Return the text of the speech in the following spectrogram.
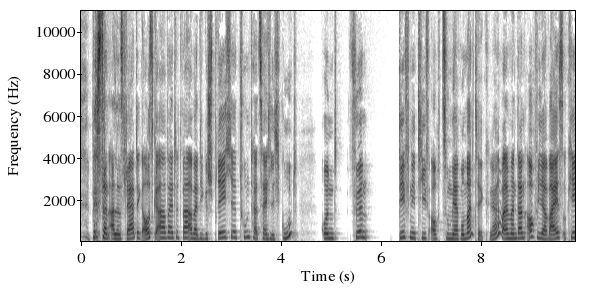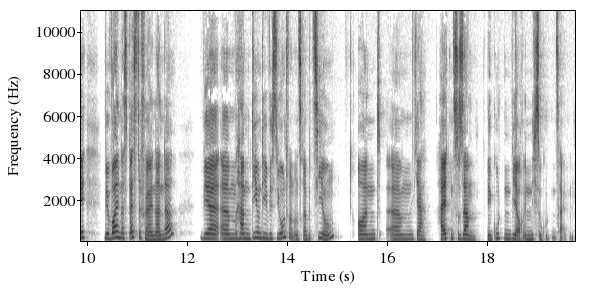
bis dann alles fertig ausgearbeitet war. Aber die Gespräche tun tatsächlich gut und führen definitiv auch zu mehr Romantik, ja? weil man dann auch wieder weiß, okay, wir wollen das Beste füreinander. Wir ähm, haben die und die Vision von unserer Beziehung und ähm, ja, halten zusammen, in guten wie auch in nicht so guten Zeiten.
